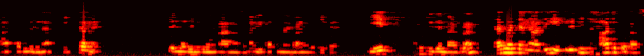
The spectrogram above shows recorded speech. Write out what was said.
ආස්පද වෙන එකම දෙන්න දෙන්න පුළුවන් කාරණා තමයි විපස්සනා බලනකොට ඒක. ඒත් සුදුදෙන් බලනවා සර්වඥ ආදී ඉතිරිති ධාතු කොටස්.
